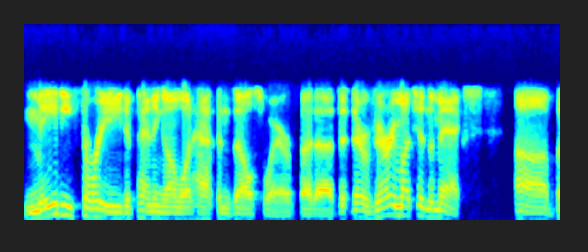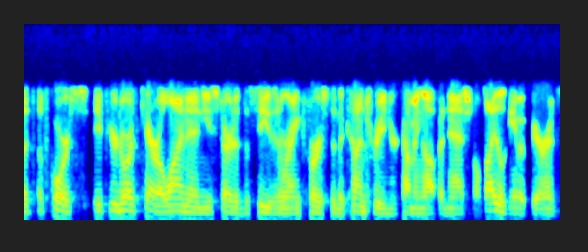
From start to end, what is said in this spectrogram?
Maybe three, depending on what happens elsewhere. But uh, they're very much in the mix. Uh, but of course, if you're North Carolina and you started the season ranked first in the country and you're coming off a national title game appearance,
